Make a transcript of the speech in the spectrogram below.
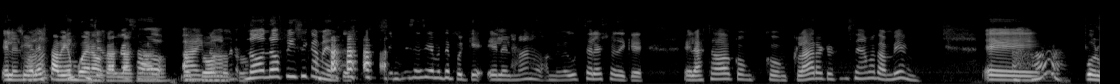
el Sí, él hermano está bien bueno, Carla, casado. claro. Ay, dos, no, no, no, físicamente, simple y sencillamente porque el hermano, a mí me gusta el hecho de que él ha estado con, con Clara, creo que se llama también, eh, Ajá, por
